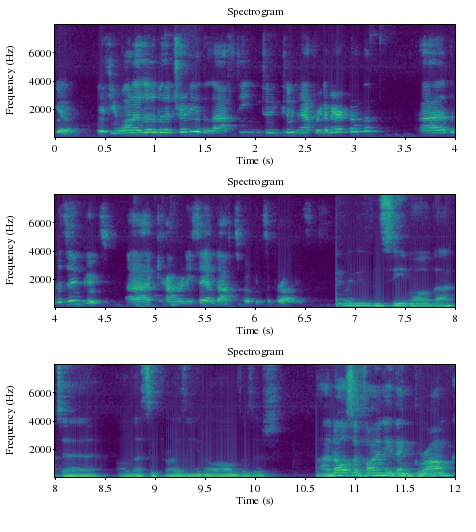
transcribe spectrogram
you know, if you want a little bit of trivia, the last team to include an African American on them, uh, the Bazungus. Uh, can't really say I'm that fucking surprised. It really doesn't seem all that uh, all that surprising at all, does it? And also, finally, then Gronk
